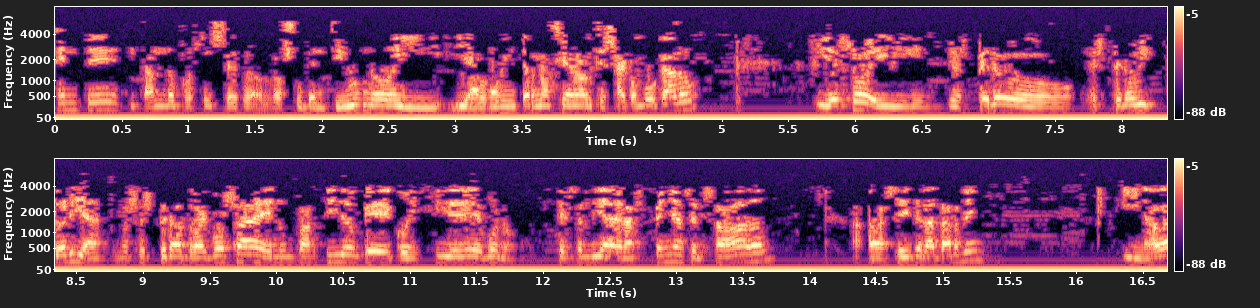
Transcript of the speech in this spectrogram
gente, quitando pues ese, los sub-21 y, y algún internacional que se ha convocado y eso y yo espero espero victoria. No se espera otra cosa en un partido que coincide bueno que es el día de las peñas el sábado a las 6 de la tarde. Y nada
